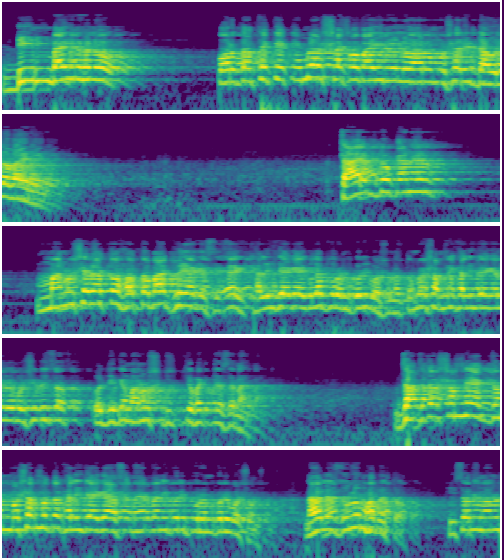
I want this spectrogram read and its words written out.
ডিম বাইর হলো, পর্দা থেকে কুমড়ার শাকও বাইর হলো, আর মশারির ডাউলো বাইর হলো। চায়ের দোকানের মানুষেরা তো হতবাক হয়ে গেছে। এই, খালি জায়গা এগুলো পূরণ করি বসো না। তোমরা সামনে খালি জায়গা বসে দিচ্ছ ওইদিকে মানুষ ঢুকতে পারতেছে না। যার যার সামনে একজন বসার মতো খালি জায়গা আছে, মেহরবানি করে পূরণ করে বসুন না হলে জুলুম হবে তো। পিছনে মানুষ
